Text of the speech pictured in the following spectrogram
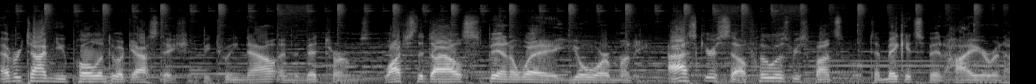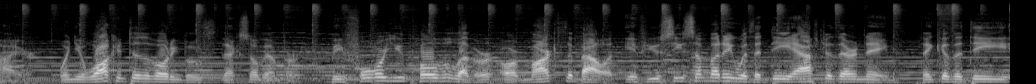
Every time you pull into a gas station between now and the midterms, watch the dial spin away your money. Ask yourself who is responsible to make it spin higher and higher. When you walk into the voting booth next November, before you pull the lever or mark the ballot, if you see somebody with a D after their name, Think of the D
